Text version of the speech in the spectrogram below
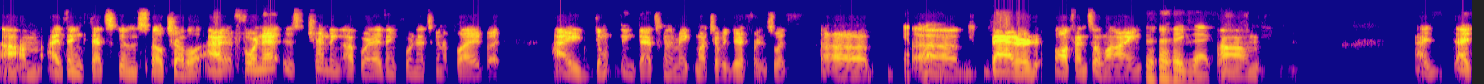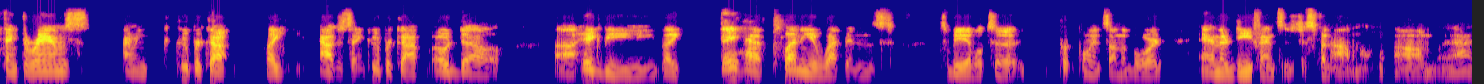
Um, I think that's going to spell trouble. I, Fournette is trending upward. I think Fournette's going to play, but I don't think that's going to make much of a difference with uh, uh, battered offensive line. exactly. Um, I I think the Rams. I mean Cooper Kupp, like I was just saying, Cooper Kupp, Odell, uh, Higbee, like they have plenty of weapons to be able to put points on the board, and their defense is just phenomenal. Um, I,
